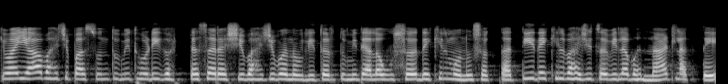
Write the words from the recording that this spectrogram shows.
किंवा या भाजीपासून तुम्ही थोडी घट्टसर अशी भाजी बनवली तर तुम्ही त्याला उसळ देखील म्हणू शकता. ती देखील भाजी चवीला भन्नाट लागते.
